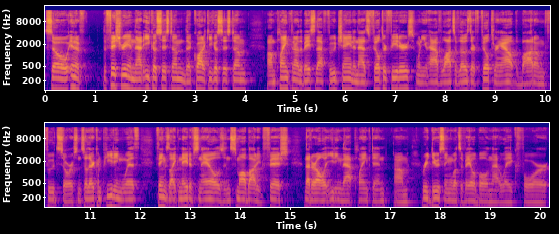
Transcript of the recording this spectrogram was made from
So, in a, the fishery in that ecosystem, the aquatic ecosystem, um, plankton are the base of that food chain, and that's filter feeders. When you have lots of those, they're filtering out the bottom food source, and so they're competing with things like native snails and small-bodied fish that are all eating that plankton, um, reducing what's available in that lake for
